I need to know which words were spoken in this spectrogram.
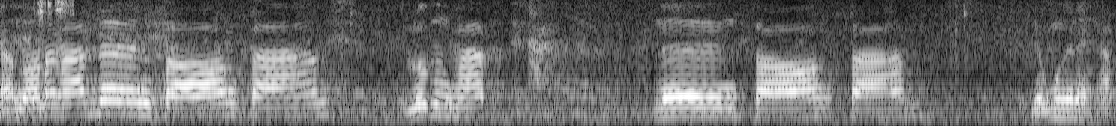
ตามน้องนะครับหนึ่งสองสามรูปหนึ่งครับ หนึ่งสองสามยกมือหน่อยครับ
